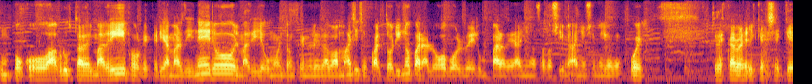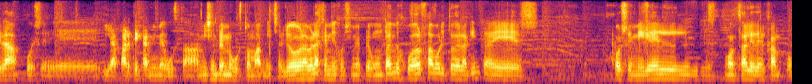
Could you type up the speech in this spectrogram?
un poco abrupta del Madrid porque quería más dinero, el Madrid llegó un momento en que no le daba más y se fue al Torino para luego volver un par de años o dos años y medio después. Entonces, claro, el que se queda, pues, eh, y aparte que a mí me gusta, a mí siempre me gustó más Michel. Yo la verdad es que me dijo, si me preguntáis, mi jugador favorito de la quinta es José Miguel González del Campo,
